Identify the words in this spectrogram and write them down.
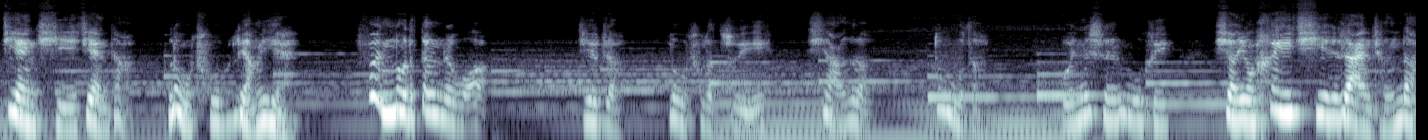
渐起渐大，露出两眼，愤怒地瞪着我。接着露出了嘴、下颚、肚子，浑身乌黑，像用黑漆染成的，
